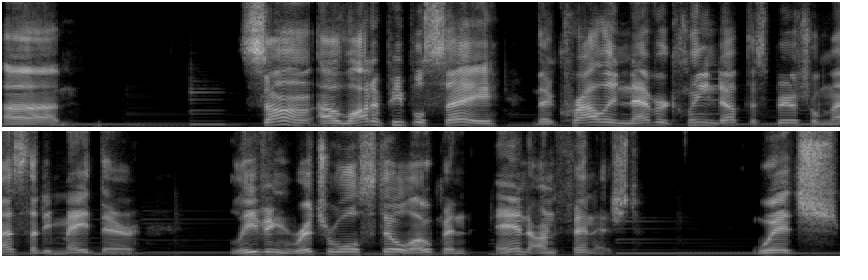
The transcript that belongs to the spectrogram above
Um, some a lot of people say that Crowley never cleaned up the spiritual mess that he made there, leaving rituals still open and unfinished, which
